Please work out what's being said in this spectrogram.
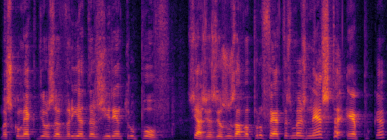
mas como é que Deus haveria de agir entre o povo? Se às vezes Deus usava profetas, mas nesta época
